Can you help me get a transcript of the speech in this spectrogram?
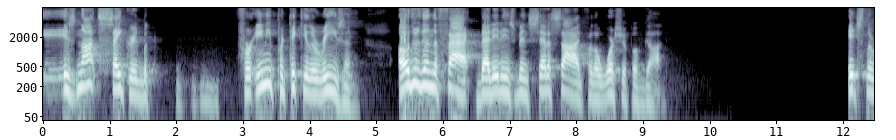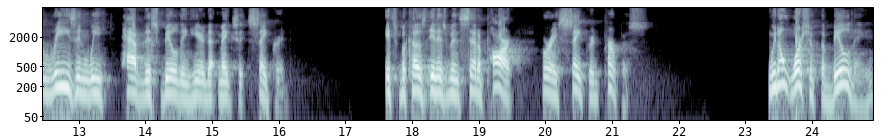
is not sacred for any particular reason other than the fact that it has been set aside for the worship of God. It's the reason we have this building here that makes it sacred. It's because it has been set apart for a sacred purpose. We don't worship the building.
